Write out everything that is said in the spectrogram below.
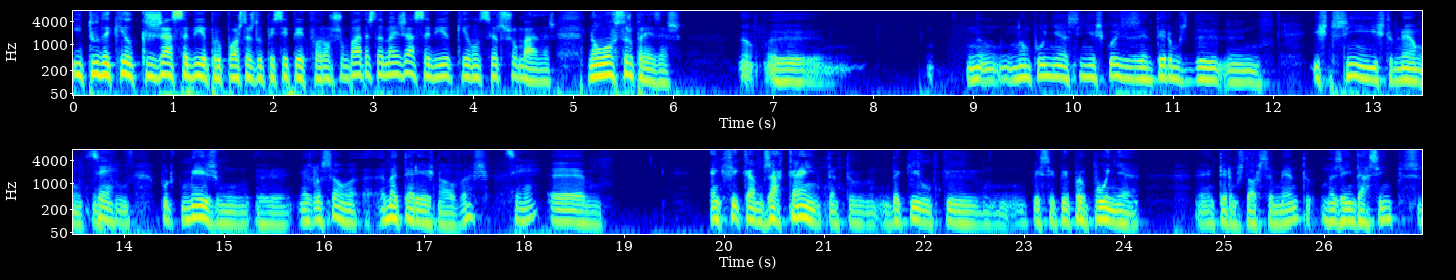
e tudo aquilo que já sabia, propostas do PCP que foram chumbadas, também já sabia que iam ser chumbadas. Não houve surpresas. Não, uh, não, não punha assim as coisas em termos de. Uh, isto sim e isto não, sim. porque mesmo uh, em relação a, a, matérias novas, uh, em que ficamos aquém tanto daquilo que o PCP propunha em termos de orçamento, mas ainda assim se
